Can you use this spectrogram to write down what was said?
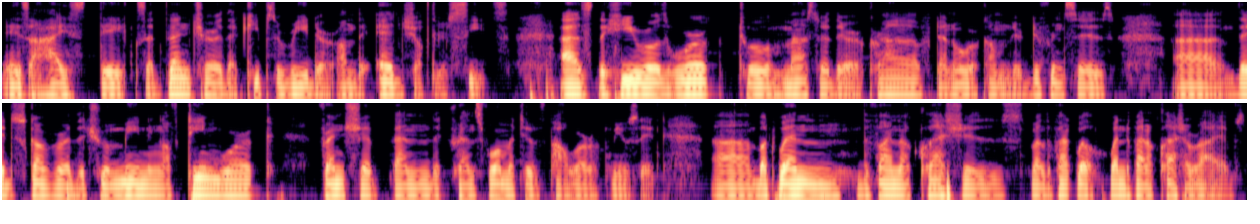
is a high stakes adventure that keeps the reader on the edge of their seats as the heroes work to master their craft and overcome their differences. Uh, they discover the true meaning of teamwork, friendship, and the transformative power of music. Uh, but when the final clashes, well, the fi- well, when the final clash arrives,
